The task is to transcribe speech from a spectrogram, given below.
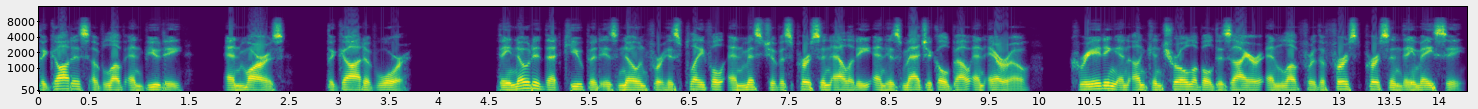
the goddess of love and beauty, and Mars, the god of war. They noted that Cupid is known for his playful and mischievous personality and his magical bow and arrow, creating an uncontrollable desire and love for the first person they may see.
